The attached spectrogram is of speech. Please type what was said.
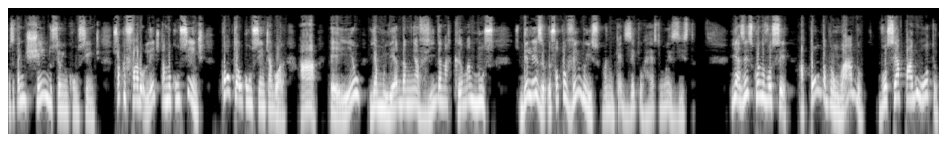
você está enchendo o seu inconsciente. Só que o farolete está no consciente. Qual que é o consciente agora? Ah, é eu e a mulher da minha vida na cama nus. Beleza, eu só estou vendo isso, mas não quer dizer que o resto não exista. E às vezes, quando você aponta para um lado, você apaga o outro.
